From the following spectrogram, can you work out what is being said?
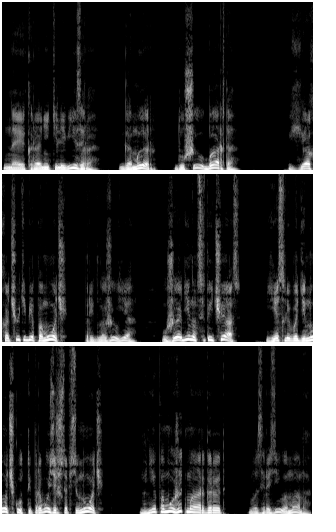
На экране телевизора Гомер душил Барта. «Я хочу тебе помочь», — предложил я. «Уже одиннадцатый час. Если в одиночку ты провозишься всю ночь...» «Мне поможет Маргарет», — возразила мама.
